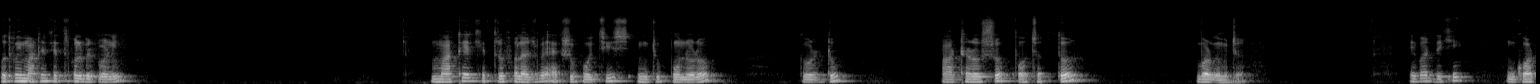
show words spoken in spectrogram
প্রথমে মাঠের ক্ষেত্রফল বের করে নিই। মাঠের ক্ষেত্রফল আসবে একশো পঁচিশ ইন্টু পনেরো ইকুয়াল আঠারোশো পঁচাত্তর বর্গমিটার। এবার দেখি গড়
